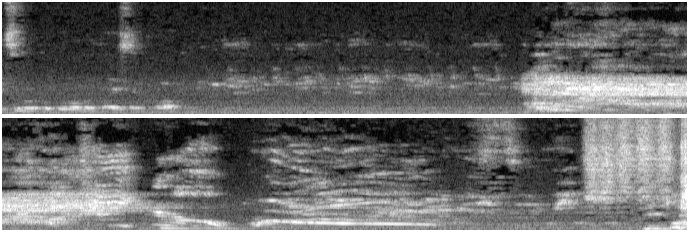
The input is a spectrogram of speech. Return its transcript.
別のところの対戦か Oh. すごい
